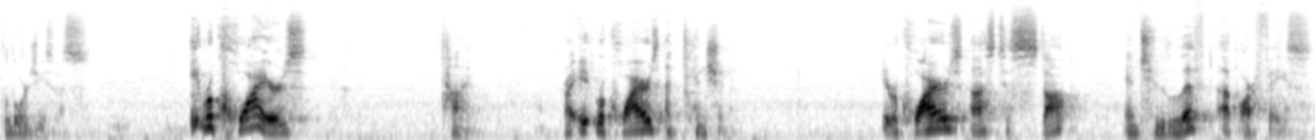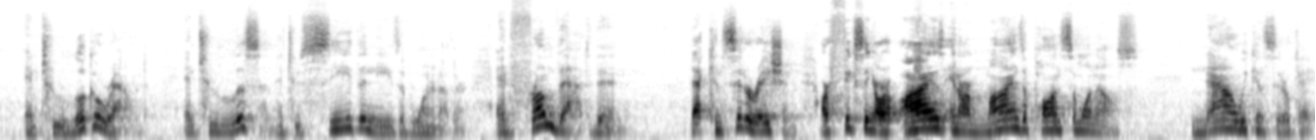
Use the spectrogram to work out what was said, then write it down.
the Lord Jesus? It requires time, right? It requires attention. It requires us to stop and to lift up our face and to look around and to listen and to see the needs of one another. And from that, then, that consideration, our fixing our eyes and our minds upon someone else, now we consider okay,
